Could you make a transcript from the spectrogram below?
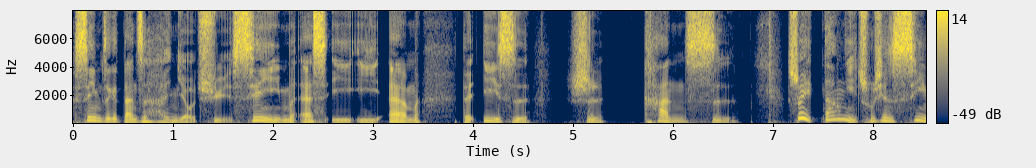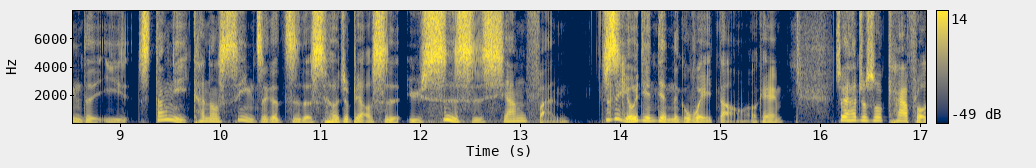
seem 这个单词很有趣，seem s e e m 的意思是看似，所以当你出现 seem 的意，当你看到 seem 这个字的时候，就表示与事实相反。就是有一点点那个味道，OK。所以他就说，Kapral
